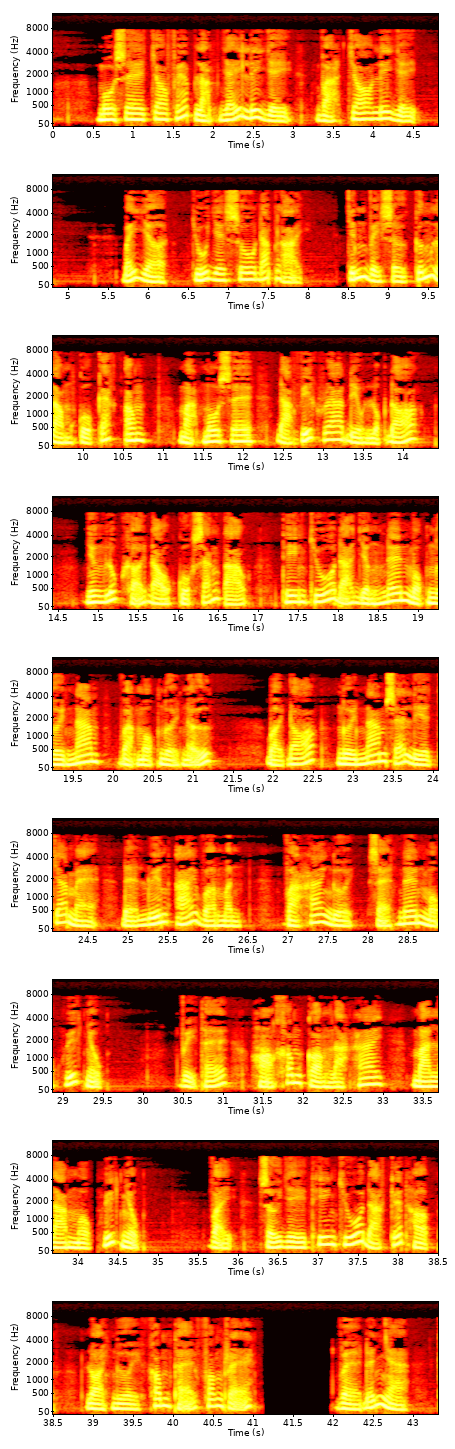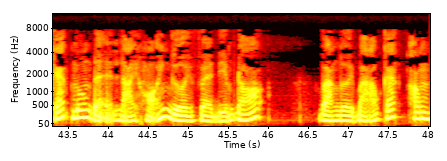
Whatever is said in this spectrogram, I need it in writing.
Mô-xê cho phép làm giấy ly dị và cho ly dị. Bấy giờ, Chúa Giêsu đáp lại, chính vì sự cứng lòng của các ông mà Mô-xê đã viết ra điều luật đó. Nhưng lúc khởi đầu cuộc sáng tạo, Thiên Chúa đã dựng nên một người nam và một người nữ. Bởi đó, người nam sẽ lìa cha mẹ để luyến ái vợ mình, và hai người sẽ nên một huyết nhục. Vì thế, họ không còn là hai, mà là một huyết nhục. Vậy, sự gì Thiên Chúa đã kết hợp, loài người không thể phân rẽ. Về đến nhà, các môn đệ lại hỏi người về điểm đó, và người bảo các ông,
